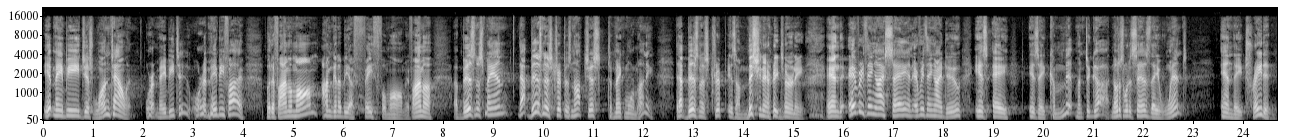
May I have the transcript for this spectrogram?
It may be just one talent, or it may be two, or it may be five. But if I'm a mom, I'm going to be a faithful mom. If I'm a, a businessman, that business trip is not just to make more money. That business trip is a missionary journey. And everything I say and everything I do is a, is a commitment to God. Notice what it says they went and they traded.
